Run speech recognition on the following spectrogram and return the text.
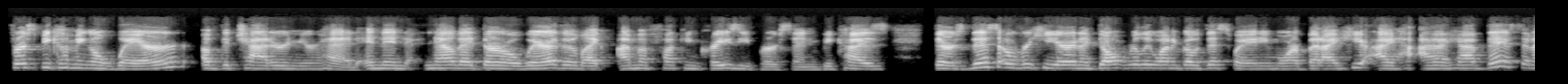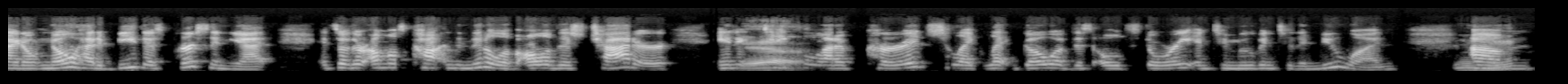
first becoming aware of the chatter in your head and then now that they're aware they're like i'm a fucking crazy person because there's this over here and i don't really want to go this way anymore but i hear I, I have this and i don't know how to be this person yet and so they're almost caught in the middle of all of this chatter and it yeah. takes a lot of courage to like let go of this old story and to move into the new one mm-hmm. um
